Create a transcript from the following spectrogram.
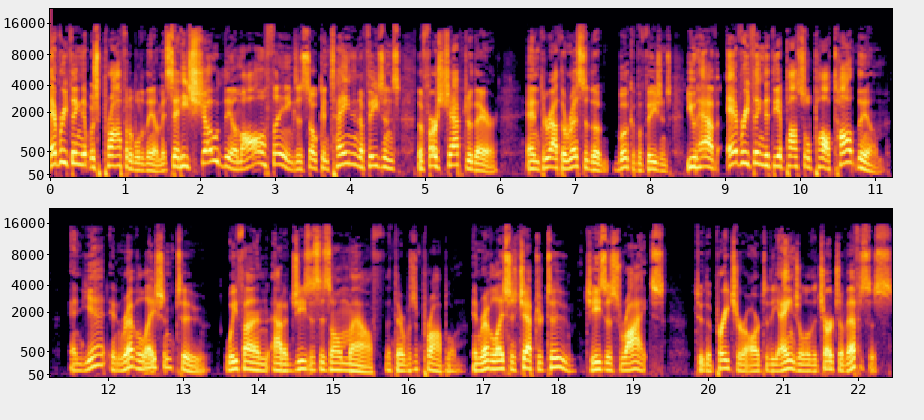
everything that was profitable to them. It said he showed them all things. And so, contained in Ephesians, the first chapter there, and throughout the rest of the book of Ephesians, you have everything that the Apostle Paul taught them. And yet, in Revelation 2, we find out of Jesus' own mouth that there was a problem. In Revelation chapter 2, Jesus writes to the preacher or to the angel of the church of Ephesus,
